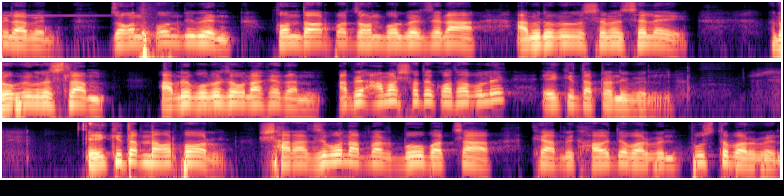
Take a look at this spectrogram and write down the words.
মিলাবেন, যখন ফোন দিবেন ফোন দেওয়ার পর যখন বলবেন যে, না, আমি রফিকুল ইসলামের ছেলে, রফিকুল ইসলাম, আপনি বলবেন যে ওনাকে দেন। আপনি আমার সাথে কথা বলে এই কিতাবটা নেবেন। এই কিতাব নেওয়ার পর সারা জীবন আপনার বউ বাচ্চাকে আপনি খাওয়াতে পারবেন, পুষতে পারবেন।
